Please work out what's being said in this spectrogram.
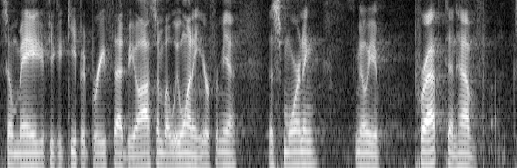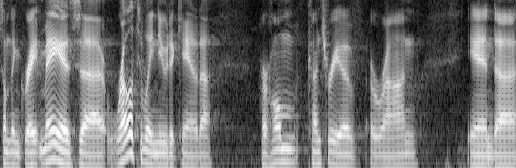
so, May, if you could keep it brief, that'd be awesome. But we want to hear from you this morning. I know you've prepped and have something great. May is uh, relatively new to Canada, her home country of Iran. And uh,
